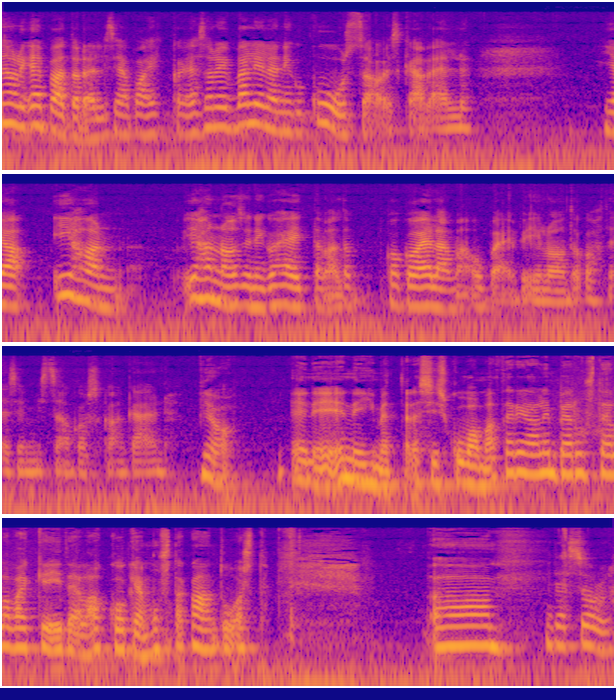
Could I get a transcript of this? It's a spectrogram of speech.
ne oli epätodellisia paikkoja. Se oli välillä niin kuin kuussa olisi kävellyt. Ja ihan, ihan nousi niin kuin heittämältä koko elämän upeimpiin luontokohteisiin, missä on koskaan käynyt. Joo, en, en ihmettele siis kuvamateriaalin perusteella, vaikka itsellä ole kokemustakaan tuosta. Uh, Mites sulla?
